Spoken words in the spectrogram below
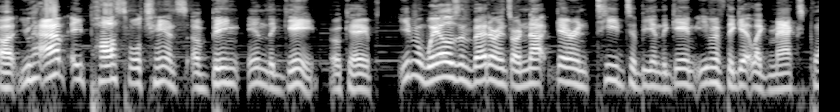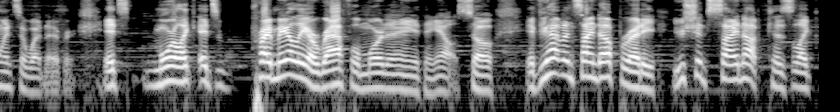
uh, you have a possible chance of being in the game, okay? Even whales and veterans are not guaranteed to be in the game, even if they get like max points or whatever. It's more like, it's primarily a raffle more than anything else. So if you haven't signed up already, you should sign up because like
